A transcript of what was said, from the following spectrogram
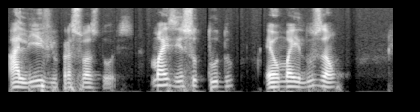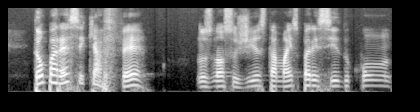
alívio para suas dores. Mas isso tudo é uma ilusão. Então parece que a fé nos nossos dias está mais parecido com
